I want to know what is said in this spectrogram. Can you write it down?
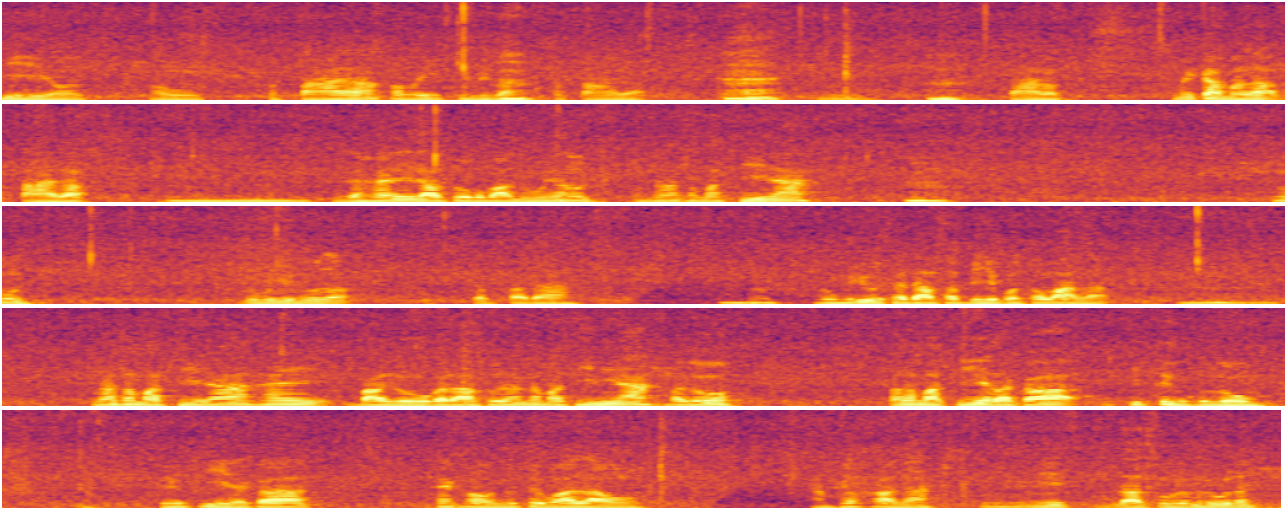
ผีเขาเขาเขาตายแล้วเขาไม่มีชีวิตแล้วเขาตายแล้วตายแบบไม่กลับมาแล้วตายแล้วจะให้เราตัวกับบาลูเนี่ยนั่งสมาธินะนู่นลุงไปอยู่นู่นแล้วกับสาดาลุงไปอยู่สาดาสบีบนสวรรค์แล้วนั่งสมาธินะ ให้บาลูกับเราตัวนั่งสมาธินี่นะบาลูนั่งสมาธิแล้วก็คิดถึงคุณลุงถึงผีแล้วก็ให้เขารู้สึกว่าเราทำเพื่อเขานะนี่ลาซูไม่รู้นะ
